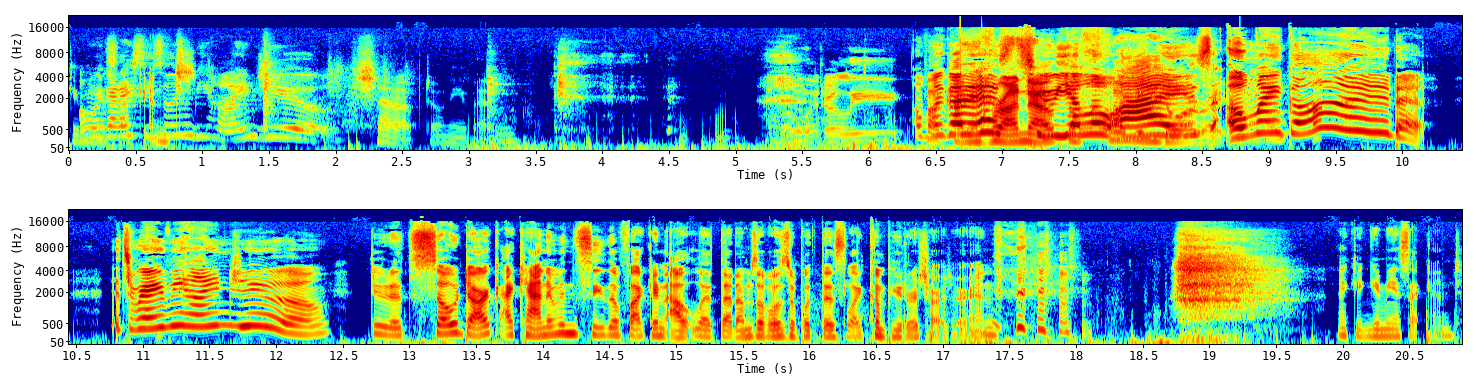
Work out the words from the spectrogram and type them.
give Oh me my a god, I see something behind you. Shut up, don't even. Literally. Oh my god, it has two yellow eyes. right oh now. my god. It's right behind you. Dude, it's so dark. I can't even see the fucking outlet that I'm supposed to put this like computer charger in. okay, give me a second.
